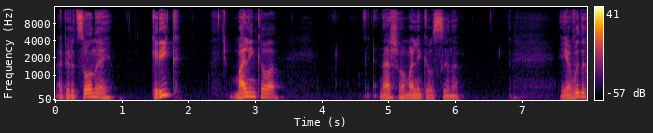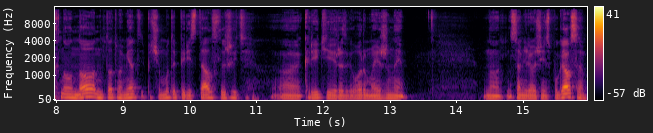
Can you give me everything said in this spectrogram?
операционной крик маленького, нашего маленького сына. Я выдохнул, но на тот момент почему-то перестал слышать э, крики и разговоры моей жены. Но на самом деле очень испугался.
